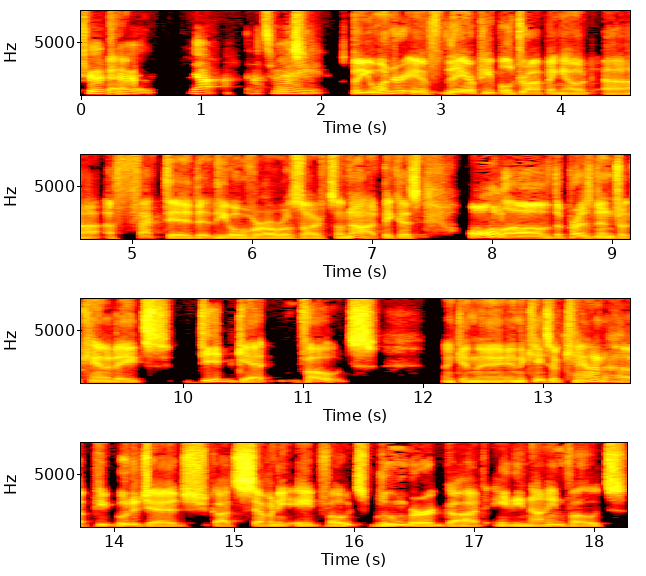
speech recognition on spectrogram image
true, yeah. true. Yeah, that's right. So you wonder if their people dropping out uh, affected the overall results or not, because all of the presidential candidates did get votes. Like in the in the case of Canada, Pete Buttigieg got 78 votes, Bloomberg got 89 votes.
